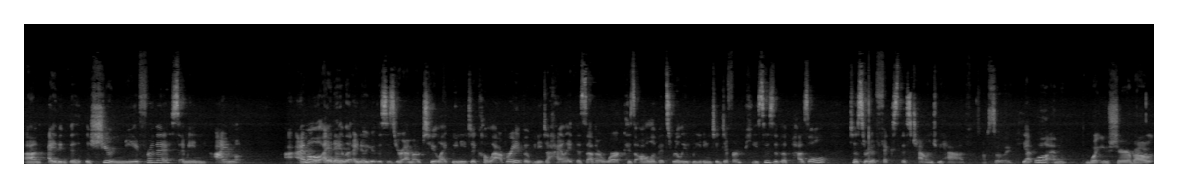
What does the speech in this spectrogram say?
Um, I think the the sheer need for this. I mean, I'm I'm all, I, I know you're, this is your MO too. Like we need to collaborate, but we need to highlight this other work because all of it's really leading to different pieces of the puzzle to sort of fix this challenge we have. Absolutely. Yep. Well, and what you share about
